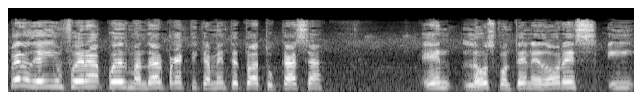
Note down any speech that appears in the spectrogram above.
pero de ahí en fuera puedes mandar prácticamente toda tu casa en los contenedores y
